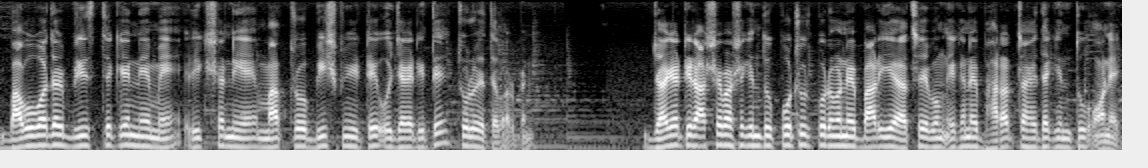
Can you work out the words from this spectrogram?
বাবুবাজার ব্রিজ থেকে নেমে রিক্সা নিয়ে মাত্র বিশ মিনিটে ওই জায়গাটিতে চলে যেতে পারবেন। জায়গাটির আশেপাশে কিন্তু প্রচুর পরিমাণে বাড়ি আছে এবং এখানে ভাড়ার চাহিদা কিন্তু অনেক।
